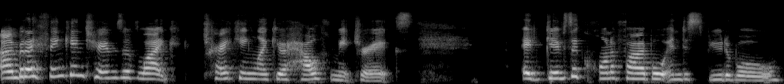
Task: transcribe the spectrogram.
Um, but I think in terms of like tracking like your health metrics, it gives a quantifiable, indisputable,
